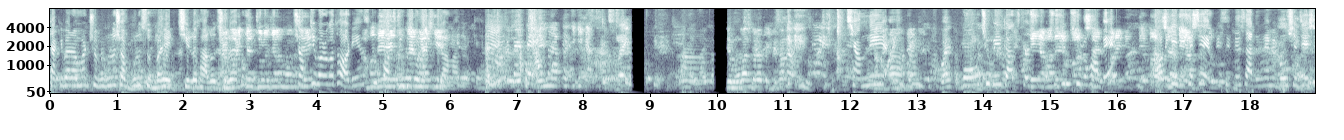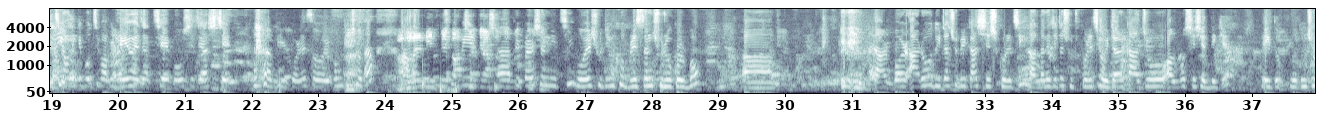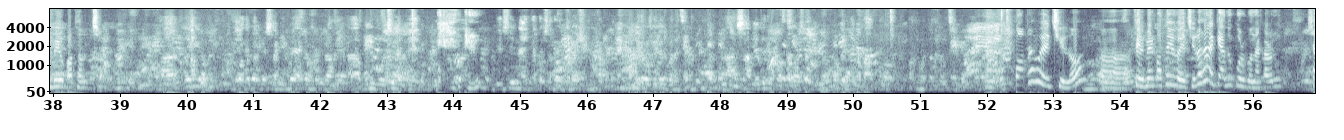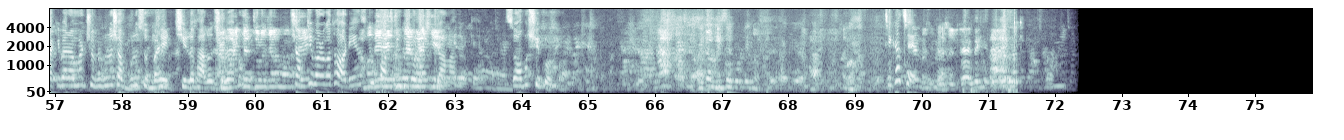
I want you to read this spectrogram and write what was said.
সাকিব আর আমার ছবিগুলো সবগুলো সুপারহিট ছিল ভালো ছিল এবং সবচেয়ে বড় কথা অডিয়েন্স খুব পছন্দ করেছিল আমাদেরকে। সামনে বউ ছবির কাজটা শুটিং শুরু হবে। অনেকে দেখেছে এফডিসিতে সাডেনলি আমি বউ সেজে এসেছি অনেকে বলছে ভাবে বিয়ে হয়ে যাচ্ছে বউ সেজে আসছে। বিয়ে করে। সো এরকম কিছু না। আমরা নতুন ছবির প্রিপারেশন নিচ্ছি। বইয়ের শুটিং খুব রিসেন্ট শুরু করব। তারপর আরও দুইটা ছবির কাজ শেষ করেছি। লন্ডনে যেটা শুট করেছি ওইটার কাজও অলমোস্ট শেষের দিকে। এই তো নতুন ছবিরও কথা হচ্ছে। গতকালকে শাকিব ভাই একটা প্রোগ্রামে উনি বলছিলেন যে দেশি নায়িকাদের সাথে অভিনয় শুরু করবেন এটা অভিনয় করেছেন সামনে যদি কথা হয়েছিল ফিল্মের কথাই হয়েছিল। হ্যাঁ কেন করব না? কারণ সাকিব আর আমার ছবিগুলো সবগুলো সুপারহিট ছিল ভালো ছিল এবং সবচেয়ে বড় কথা অডিয়েন্স খুব পছন্দ করেছিল আমাদেরকে। সো অবশ্যই করব। ঠিক আছে?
